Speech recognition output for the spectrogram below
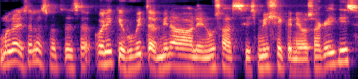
mul oli selles mõttes, oligi huvitav, mina olin USA-s siis Michigani osariigis.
